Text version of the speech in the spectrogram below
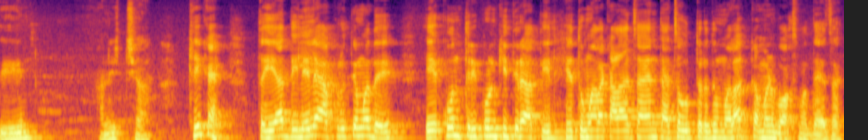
तीन आणि चार. ठीक आहे? तर या दिलेल्या आकृतीमध्ये एकूण त्रिकोण किती राहतील हे तुम्हाला काढायचं आहे आणि त्याचं उत्तर तुम्हाला कमेंट बॉक्समध्ये द्यायचं आहे.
